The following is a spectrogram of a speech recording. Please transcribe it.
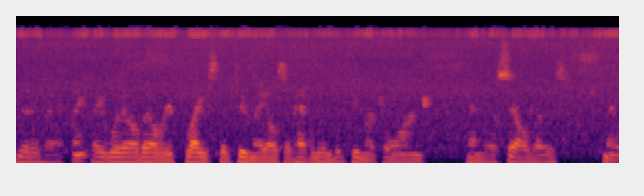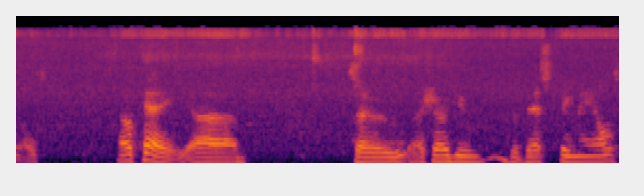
good as I think they will, they'll replace the two males that have a little bit too much orange and we'll sell those males. Okay, uh, so I showed you the best females,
